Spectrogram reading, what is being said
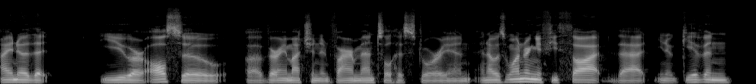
I know that you are also uh, very much an environmental historian. And I was wondering if you thought that, you know, given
